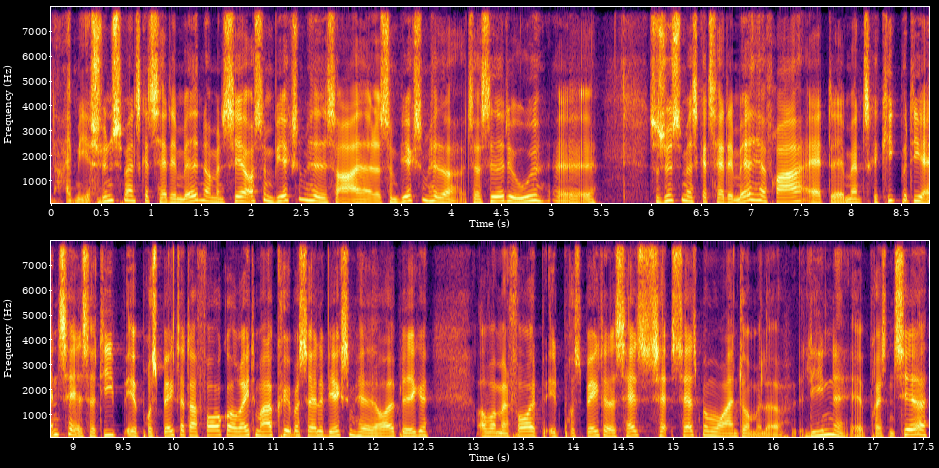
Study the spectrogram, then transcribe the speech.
Nej, men jeg synes, man skal tage det med, når man ser også som virksomhedsejer, eller som virksomheder, der sidder derude. Øh, så synes jeg, man skal tage det med herfra, at øh, man skal kigge på de antagelser, de øh, prospekter, der foregår rigtig meget køber og salg af virksomheder i øjeblikket, og hvor man får et, et prospekt eller salgs, salgsmemorandum eller lignende øh, præsenteret.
